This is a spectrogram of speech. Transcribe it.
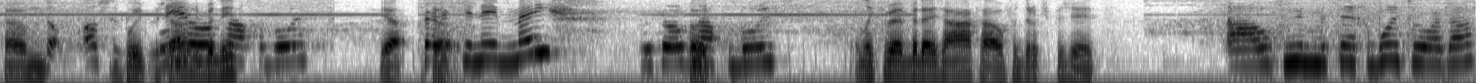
Zo'n, Zo, alsjeblieft. Boeit persoon. Ik nou geboeid? Ja, zo. Perkje neemt mee. Wordt ook Goed. nou geboeid? Omdat je bent bij deze aangehouden voor drugsbezit. Ah, hoef niet meteen geboeid te worden.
